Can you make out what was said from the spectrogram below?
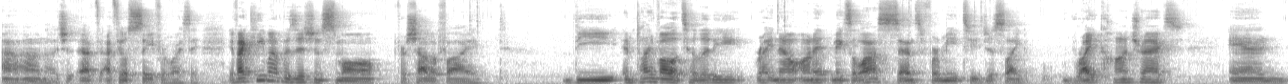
I, I don't know. It's just, I, feel safer when I say if I keep my position small for Shopify, the implied volatility right now on it makes a lot of sense for me to just like write contracts and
